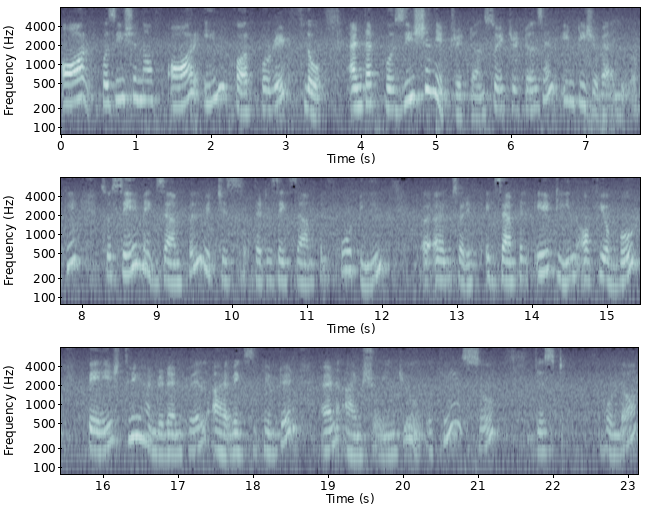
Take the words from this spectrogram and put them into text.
or position of or in corporate floor and that position it returns. So it returns an integer value okay? So same example which is that is example 14 uh, I'm sorry example 18 of your book page 312 I have executed and I am showing you okay? So just hold on.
